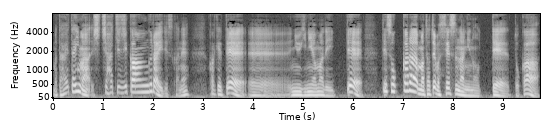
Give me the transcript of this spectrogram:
まあ、大体今、7、8時間ぐらいですかね、かけて、えー、ニューギニアまで行って、で、そっから、まあ、例えばセスナに乗ってとか、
